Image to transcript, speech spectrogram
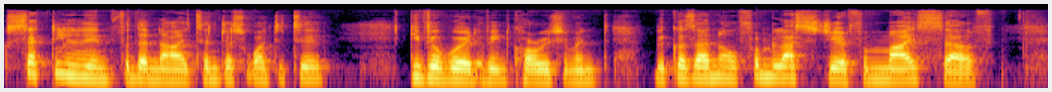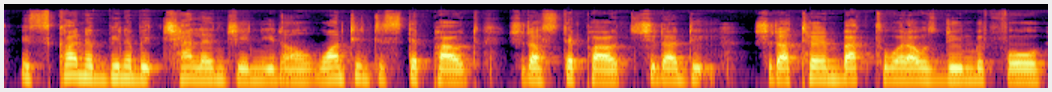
settling in for the night and just wanted to give you a word of encouragement because I know from last year, for myself, it's kind of been a bit challenging, you know, wanting to step out. Should I step out? Should I do? Should I turn back to what I was doing before?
